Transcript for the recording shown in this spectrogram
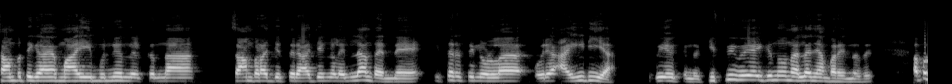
സാമ്പത്തികമായി മുന്നിൽ നിൽക്കുന്ന സാമ്രാജ്യത്വ രാജ്യങ്ങളെല്ലാം തന്നെ ഇത്തരത്തിലുള്ള ഒരു ഐഡിയ ഉപയോഗിക്കുന്നത് കിഫ്ബി ഉപയോഗിക്കുന്നു എന്നല്ല ഞാൻ പറയുന്നത്. അപ്പൊ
